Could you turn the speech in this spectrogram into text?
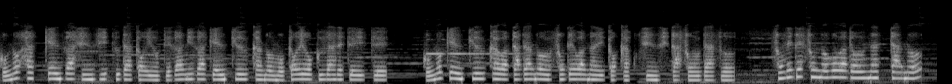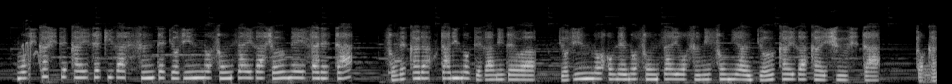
この発見が真実だという手紙が研究家の元へ送られていて、この研究家はただの嘘ではないと確信したそうだぞ。それでその後はどうなったの？もしかして解析が進んで巨人の存在が証明された？それから二人の手紙では、巨人の骨の存在をスミソニアン協会が回収した。と語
